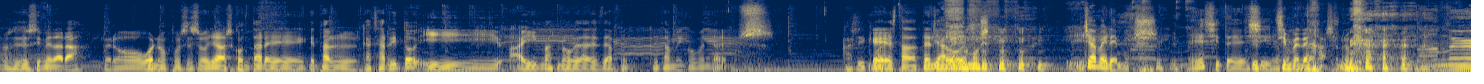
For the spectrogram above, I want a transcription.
no sé si me dará, pero bueno, pues eso, ya os contaré qué tal el cacharrito y hay más novedades de Apple que también comentaremos. Así que estad atentos. Ya veremos. ya veremos. ¿eh? Si, te, si, me dejas. ¿no?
